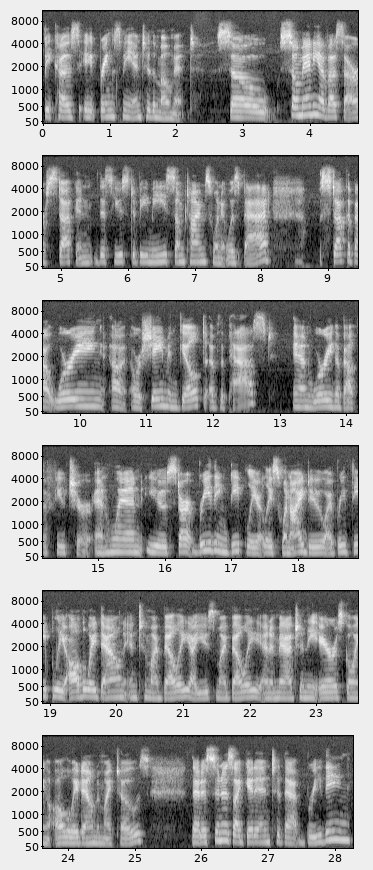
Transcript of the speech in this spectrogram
because it brings me into the moment. So, so many of us are stuck, and this used to be me sometimes when it was bad, stuck about worrying uh, or shame and guilt of the past and worrying about the future. And when you start breathing deeply, or at least when I do, I breathe deeply all the way down into my belly. I use my belly and imagine the air is going all the way down to my toes. That as soon as I get into that breathing,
